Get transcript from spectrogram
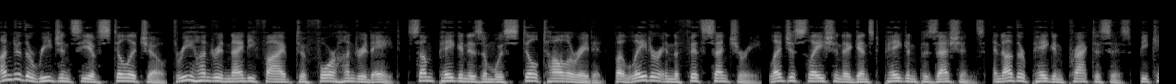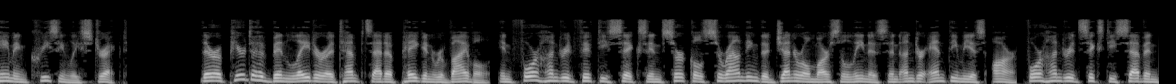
Under the regency of Stilicho 395 some paganism was still tolerated, but later in the 5th century, legislation against pagan possessions, and other pagan practices, became increasingly strict. There appear to have been later attempts at a pagan revival, in 456 in circles surrounding the general Marcellinus and under Anthemius r. 467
